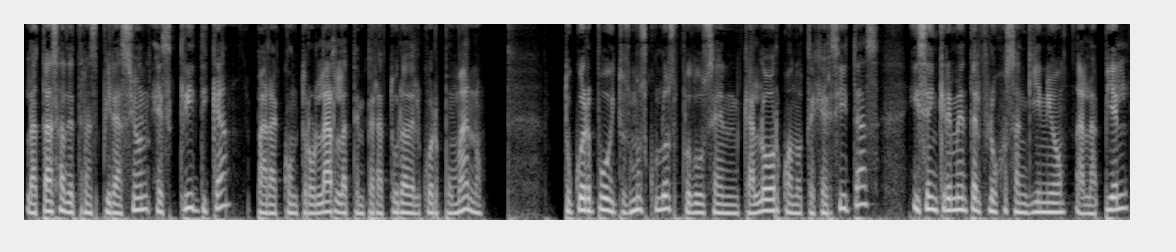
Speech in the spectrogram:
La tasa de transpiración es crítica para controlar la temperatura del cuerpo humano. Tu cuerpo y tus músculos producen calor cuando te ejercitas y se incrementa el flujo sanguíneo a la piel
